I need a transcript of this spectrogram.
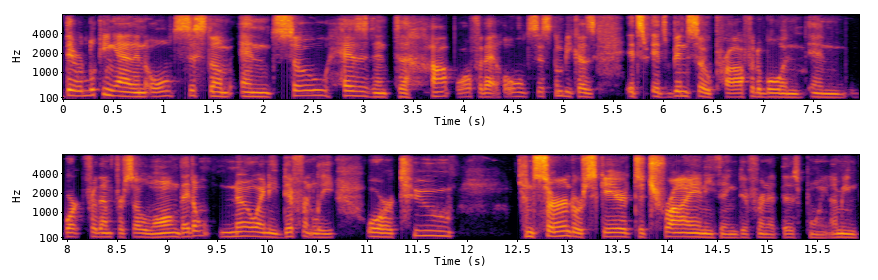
they're looking at an old system and so hesitant to hop off of that old system because it's it's been so profitable and and worked for them for so long. They don't know any differently or too concerned or scared to try anything different at this point. I mean,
